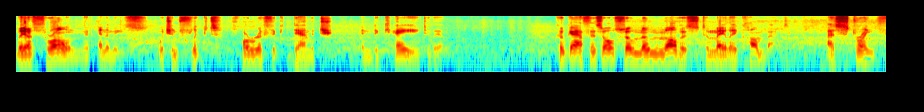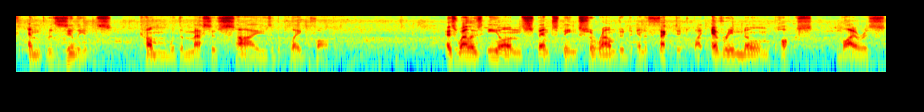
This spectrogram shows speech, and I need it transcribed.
They are thrown at enemies, which inflict horrific damage and decay to them. Ku'gath is also no novice to melee combat, as strength and resilience come with the massive size of the Plague Father. As well as eons spent being surrounded and affected by every known pox, virus,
